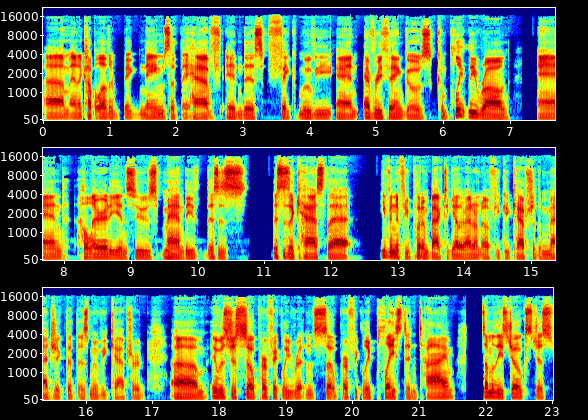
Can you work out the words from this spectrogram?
um, and a couple other big names that they have in this fake movie. And everything goes completely wrong, and hilarity ensues. Man, these this is this is a cast that even if you put them back together, I don't know if you could capture the magic that this movie captured. Um, it was just so perfectly written, so perfectly placed in time. Some of these jokes just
